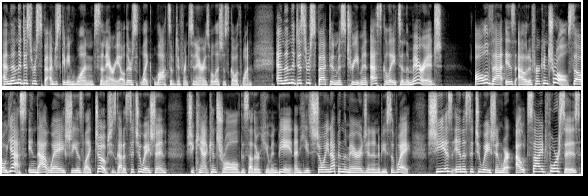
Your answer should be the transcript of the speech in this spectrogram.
and then the disrespect, I'm just giving one scenario. There's like lots of different scenarios, but let's just go with one. And then the disrespect and mistreatment escalates in the marriage all of that is out of her control. So, yes, in that way, she is like Job. She's got a situation. She can't control this other human being, and he's showing up in the marriage in an abusive way. She is in a situation where outside forces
